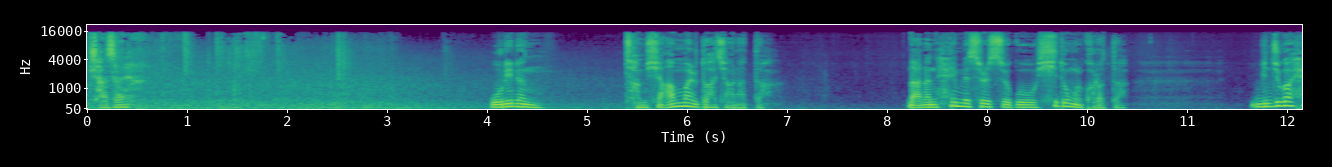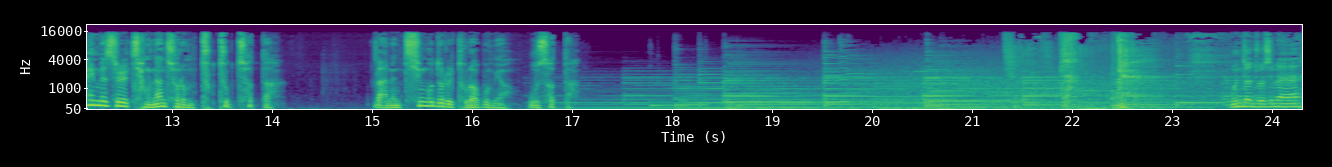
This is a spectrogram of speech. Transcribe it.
자살. 우리는 잠시 아무 말도 하지 않았다. 나는 헬멧을 쓰고 시동을 걸었다. 민주가 헬멧을 장난처럼 툭툭 쳤다. 나는 친구들을 돌아보며 웃었다. 운전 조심해.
